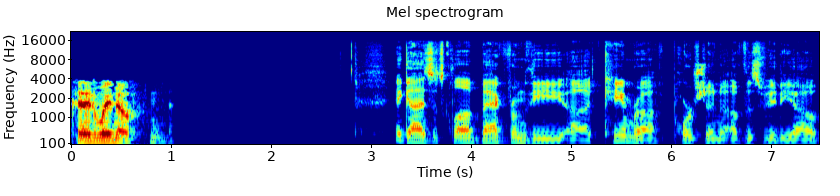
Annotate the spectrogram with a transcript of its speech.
Okay, wait, no. Hey guys, it's Club back from the uh, camera portion of this video.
